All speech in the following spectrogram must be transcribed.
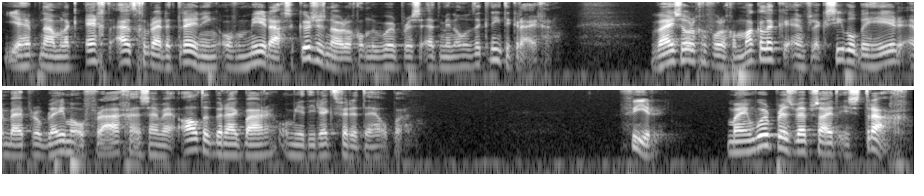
Je hebt namelijk echt uitgebreide training of een meerdaagse cursus nodig om de WordPress admin onder de knie te krijgen. Wij zorgen voor een gemakkelijk en flexibel beheer en bij problemen of vragen zijn wij altijd bereikbaar om je direct verder te helpen. 4. Mijn WordPress website is traag.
